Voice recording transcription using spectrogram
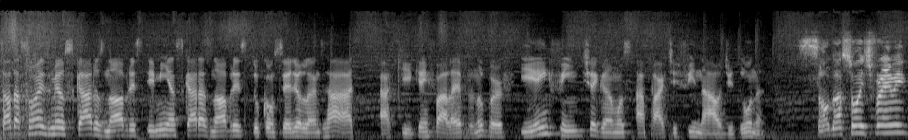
Saudações, meus caros nobres e minhas caras nobres do Conselho Landsraad. Aqui quem fala é Bruno Burff. E enfim, chegamos à parte final de Duna. Saudações, Framing!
